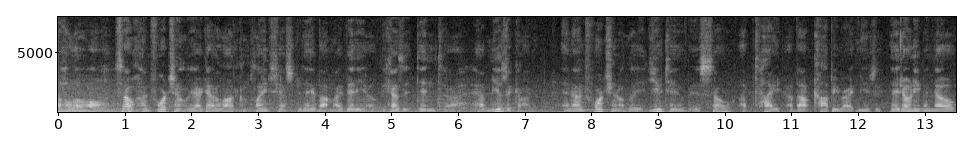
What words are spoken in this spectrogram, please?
Well, hello all. So, unfortunately, I got a lot of complaints yesterday about my video because it didn't uh, have music on it. And unfortunately, YouTube is so uptight about copyright music, they don't even know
